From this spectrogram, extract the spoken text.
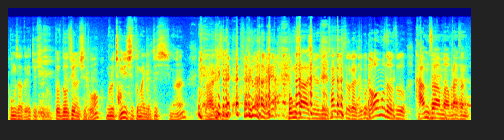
봉사도 해주시고 또 노지현 씨도 물론 정희 씨도 많이 해주시지만 또 아주 지금 훌륭하게 봉사하시면서 지금 살고 있어가지고 너무 더도 감사한 마음을 항상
